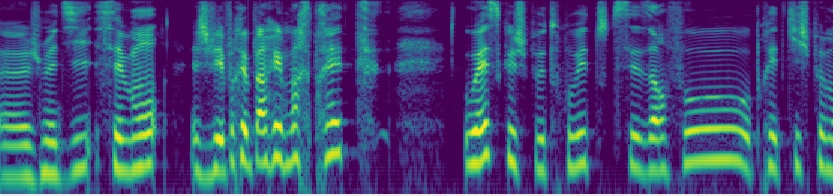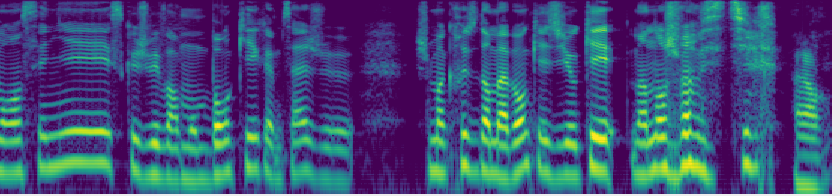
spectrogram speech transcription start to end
Euh, je me dis, c'est bon, je vais préparer ma retraite. Où est-ce que je peux trouver toutes ces infos Auprès de qui je peux me renseigner Est-ce que je vais voir mon banquier comme ça Je, je m'incruste dans ma banque et je dis, OK, maintenant je vais investir. Alors,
